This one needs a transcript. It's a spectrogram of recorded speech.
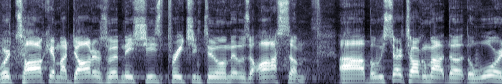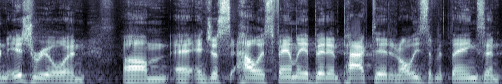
we're talking. My daughter's with me. She's preaching to him. It was awesome. Uh, but we started talking about the, the war in Israel and, um, and, and, just how his family had been impacted and all these different things. And,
